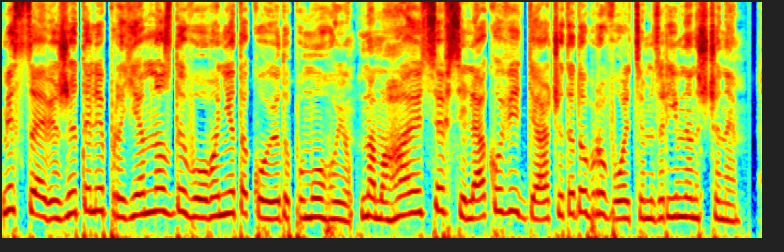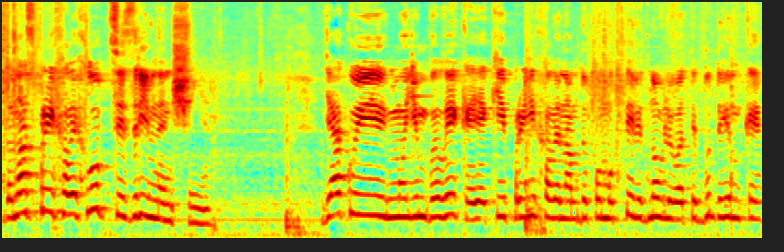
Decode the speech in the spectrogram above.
Місцеві жителі приємно здивовані такою допомогою. Намагаються всіляко віддячити добровольцям з Рівненщини. До нас приїхали хлопці з Рівненщини. Дякуємо їм велике, які приїхали нам допомогти відновлювати будинки,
